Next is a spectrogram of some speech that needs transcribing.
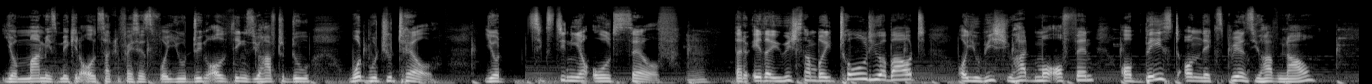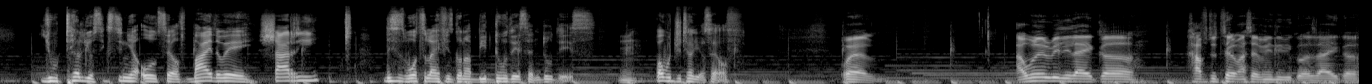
Your mom is making all sacrifices for you, doing all the things you have to do. What would you tell your 16 year old self Mm-hmm. that either you wish somebody told you about or you wish you had more often, or based on the experience you have now, you tell your 16 year old self, by the way, Sharry, this is what life is gonna be. Do this and do this. Mm. What would you tell yourself? well, I wouldn't really like uh, have to tell myself anything because like uh,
